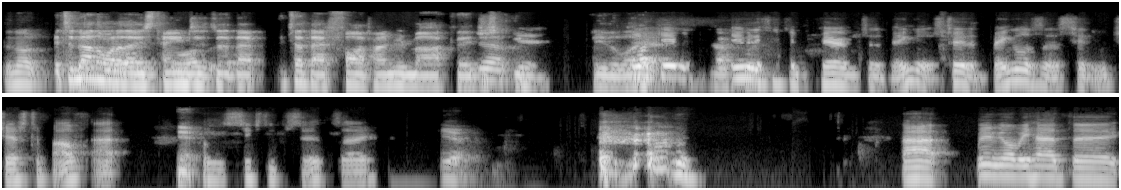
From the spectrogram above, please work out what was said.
they're not. it's another one of those teams that's at that it's at that 500 mark. They're just Yeah. good either way. Like even, Exactly. even if you compare them to the Bengals too, the Bengals are sitting just above that. Yeah. sixty percent. So Yeah. uh moving on, we had the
